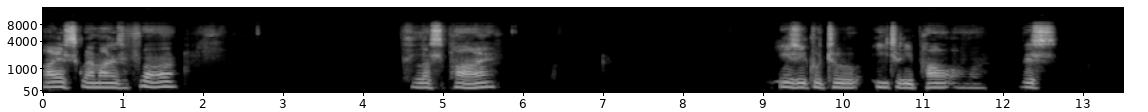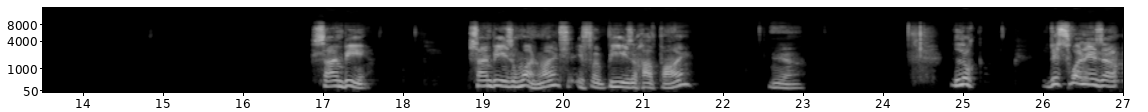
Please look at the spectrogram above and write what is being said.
Pi square minus four plus pi is equal to e to the power over this sine b. Sine b is 1, right? If a b is a half pi. Yeah. Look, this one is a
